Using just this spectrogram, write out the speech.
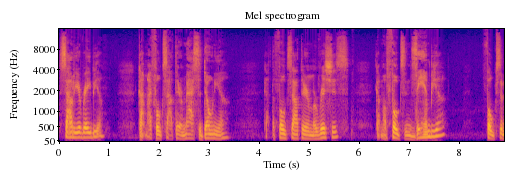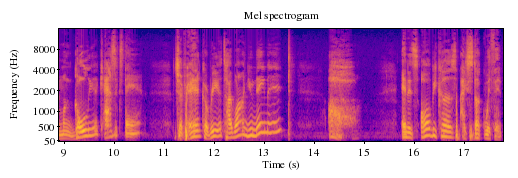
Saudi Arabia. Got my folks out there in Macedonia. Got the folks out there in Mauritius. Got my folks in Zambia. Folks in Mongolia, Kazakhstan, Japan, Korea, Taiwan, you name it. Oh. And it's all because I stuck with it.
